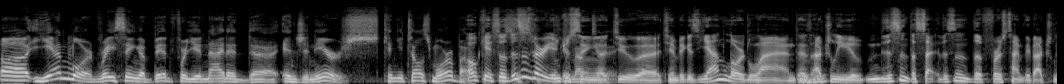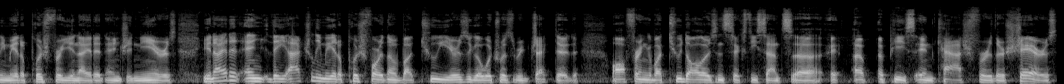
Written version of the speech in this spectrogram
Uh, Yanlord racing a bid for United uh, Engineers. Can you tell us more about? Okay, this? so this, this is very interesting uh, to uh, Tim because Yanlord Land has mm-hmm. actually uh, this isn't the this isn't the first time they've actually made a push for United Engineers. United and they actually made a push for them about two years ago, which was rejected, offering about two dollars and sixty cents uh, a, a piece in cash for their shares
